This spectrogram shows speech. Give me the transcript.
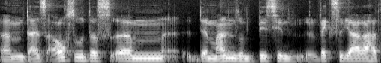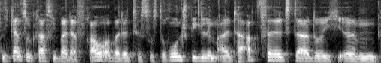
Ähm, da ist auch so, dass ähm, der Mann so ein bisschen Wechseljahre hat, nicht ganz so krass wie bei der Frau, aber der Testosteronspiegel im Alter abfällt. Dadurch ähm, äh,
